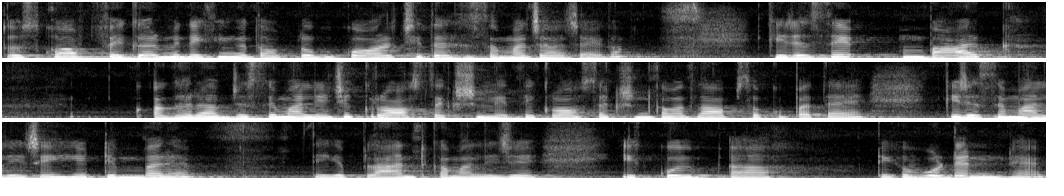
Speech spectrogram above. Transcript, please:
तो उसको आप फिगर में देखेंगे तो आप लोगों को और अच्छी तरह से समझ आ जाएगा कि जैसे बार्क अगर आप जैसे मान लीजिए क्रॉस सेक्शन लेते हैं क्रॉस सेक्शन का मतलब आप सबको पता है कि जैसे मान लीजिए ये टिम्बर है, ठीक है प्लांट का मान लीजिए ये कोई ठीक है वुडन है,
